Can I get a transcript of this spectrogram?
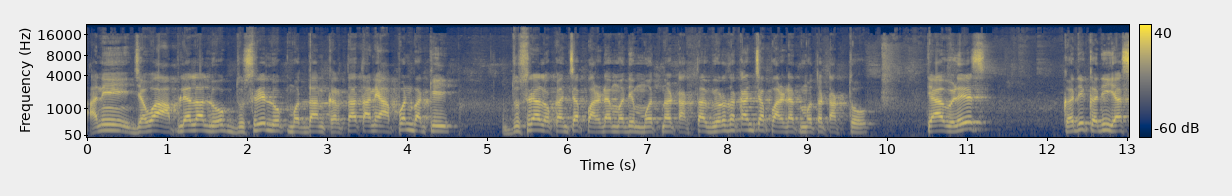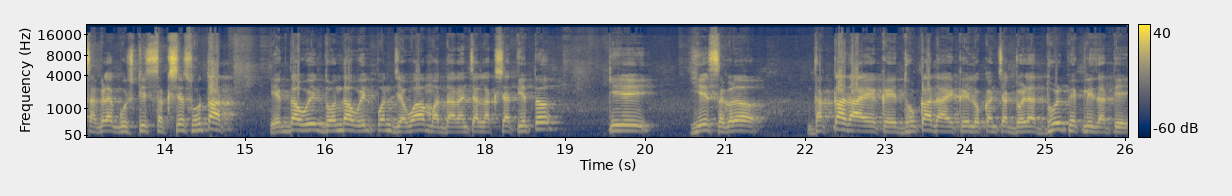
आणि जेव्हा आपल्याला लोक दुसरे लोक मतदान करतात आणि आपण बाकी दुसऱ्या लोकांच्या पारड्यामध्ये मत न टाकता विरोधकांच्या पारड्यात मतं टाकतो त्यावेळेस कधी कधी या सगळ्या गोष्टी सक्सेस होतात. एकदा होईल दोनदा होईल पण जेव्हा मतदारांच्या लक्षात येतं की हे सगळं धक्कादायक आहे धोकादायक आहे. लोकांच्या डोळ्यात धूळ फेकली जाते.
